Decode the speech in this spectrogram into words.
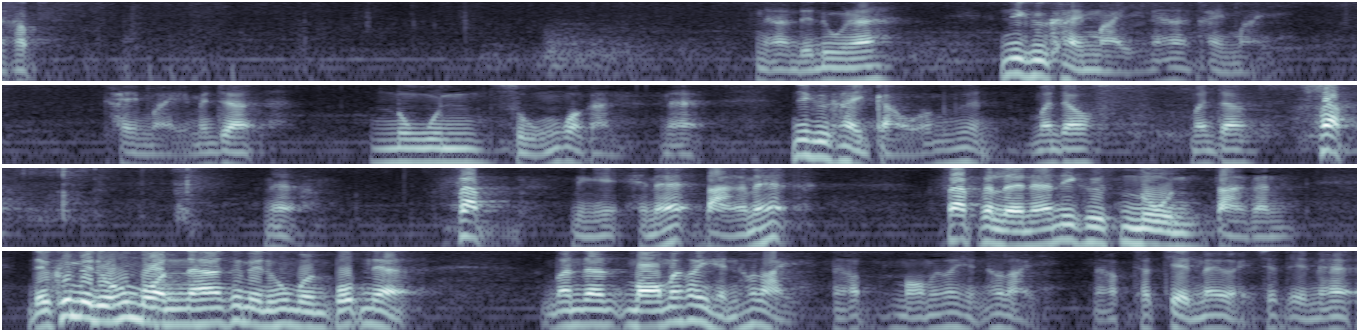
นะครับนะฮะเดี๋ยวดูนะ นี่คือไข่ใหม่นะฮะไข่ใหม่ ไข่ใหม่มันจะนูนสูงกว่ากันนะฮะนี่คือไข่เก่าเพื่อนมันจะมันจะแฟบนะแฟบอย่างเงี้ยเห็นไหมต่างกันไหมฮะแฟบกันเลยนะ นี่คือนูนต่างกัน เดี๋ยวขึ้นไปดูข้างบนนะฮะขึ้นไปดูข้างบนปุ๊บเนี่ย มันจะมองไม่ค่อยเห็นเท่าไหร่นะครับ มองไม่ค่อยเห็นเท่าไหร่นะครับ ชัดเจนไหมเอ่ย ชัดเจนไหมฮะ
